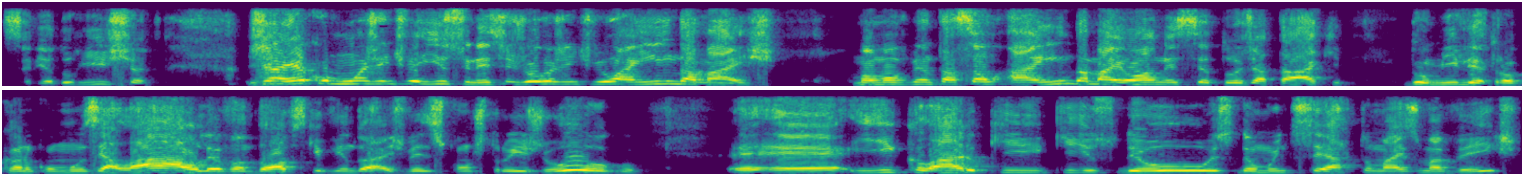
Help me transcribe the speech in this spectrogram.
seria do Richard. Já é comum a gente ver isso, e nesse jogo a gente viu ainda mais. Uma movimentação ainda maior nesse setor de ataque, do Miller trocando com o Musiala, o Lewandowski vindo às vezes construir jogo. É, é, e claro que, que isso, deu, isso deu muito certo mais uma vez.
